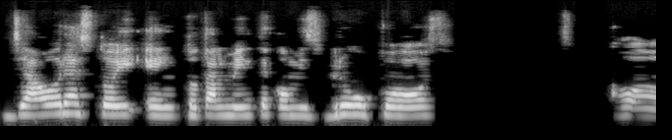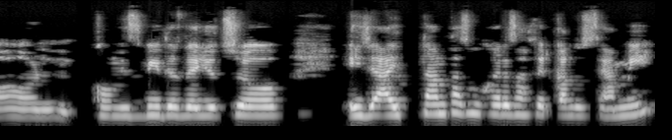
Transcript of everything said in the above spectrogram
ya ahora estoy en totalmente con mis grupos, con, con mis vídeos de YouTube y ya hay tantas mujeres acercándose a mí.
